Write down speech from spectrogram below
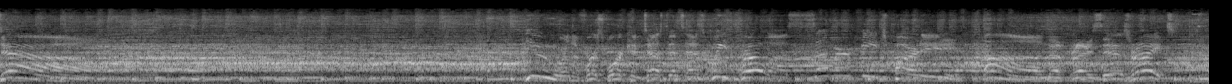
down. You are the first four contestants as we throw a summer beach party on The Price is Right.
